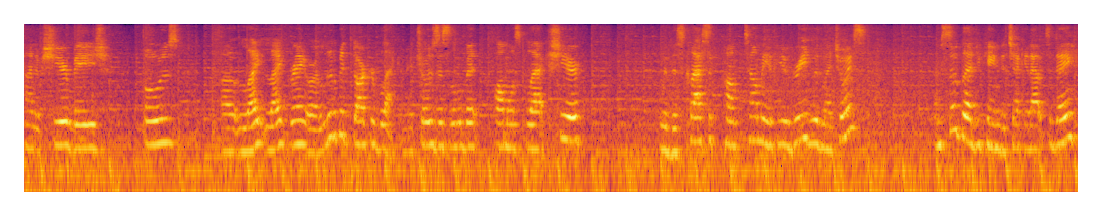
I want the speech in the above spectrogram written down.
kind of sheer beige hose, a light, light gray, or a little bit darker black? And I chose this little bit almost black sheer with this classic pump. Tell me if you agreed with my choice. I'm so glad you came to check it out today.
